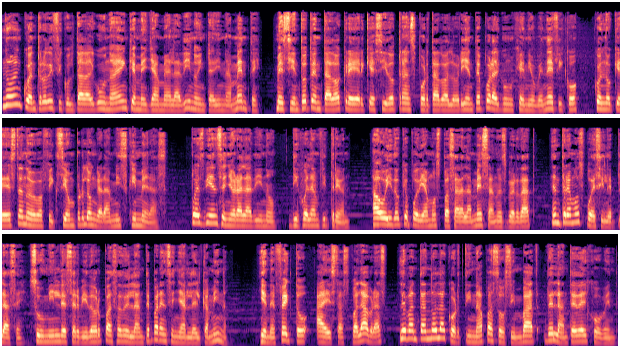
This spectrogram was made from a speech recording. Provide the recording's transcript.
no encuentro dificultad alguna en que me llame Aladino interinamente. Me siento tentado a creer que he sido transportado al Oriente por algún genio benéfico, con lo que esta nueva ficción prolongará mis quimeras. Pues bien, señor Aladino, dijo el anfitrión, ha oído que podíamos pasar a la mesa, ¿no es verdad? Entremos pues si le place. Su humilde servidor pasa adelante para enseñarle el camino. Y en efecto, a estas palabras, levantando la cortina pasó Simbad delante del joven.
